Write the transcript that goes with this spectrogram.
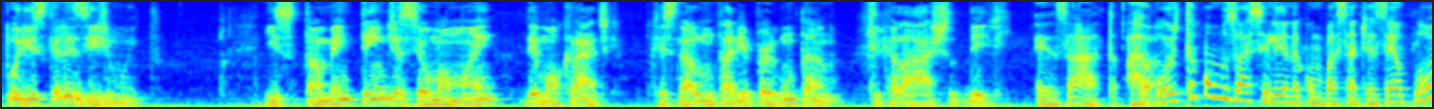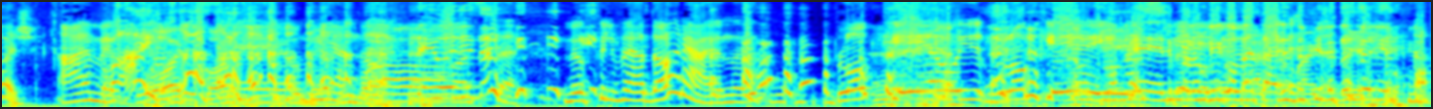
por isso que ela exige muito. Isso também tende a ser uma mãe democrática porque senão ela não estaria perguntando o que, que ela acha dele. Exato. Ah, hoje tá como usar a Celina como bastante exemplo hoje? Ai, meu vai, Deus. Pode, pode. Minha nossa. Meu filho vai adorar. Eu bloqueia, bloqueia ele para não vir comentário do filho da Celina.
